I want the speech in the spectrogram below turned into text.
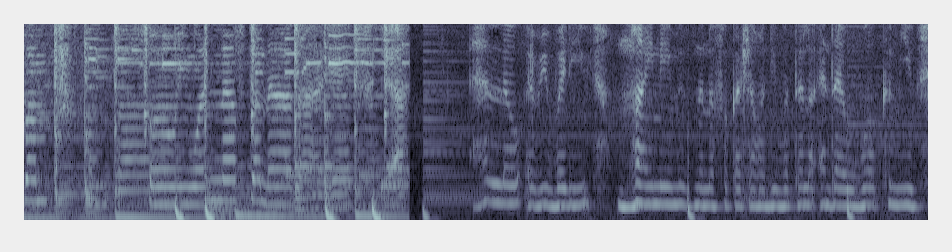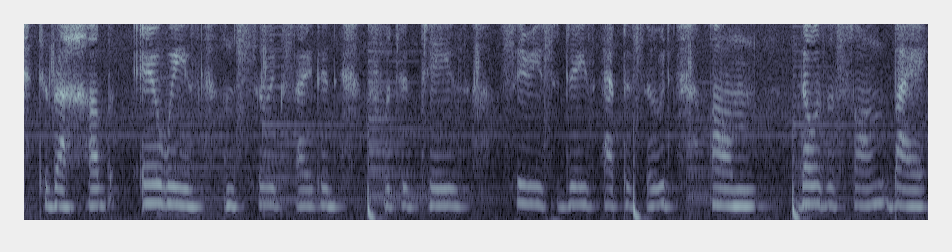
following one after another. Hello, everybody. My name is Nana Fakatlawadi Watala, and I welcome you to the Hub Airwaves. I'm so excited for today's series, today's episode. Um, that was a song by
